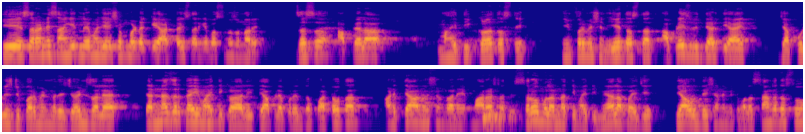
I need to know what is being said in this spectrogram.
की सरांनी सांगितले म्हणजे शंभर टक्के अठ्ठावीस तारखेपासूनच होणार आहे. जसं आपल्याला माहिती कळत असते इन्फॉर्मेशन येत असतात. आपलेच विद्यार्थी आहेत ज्या पोलीस डिपार्टमेंटमध्ये जॉईन झाले आहेत. त्यांना जर काही माहिती कळाली ते आपल्यापर्यंत पाठवतात. आणि त्या अनुषंगाने महाराष्ट्रातील सर्व मुलांना ती माहिती मिळायला पाहिजे या उद्देशाने मी तुम्हाला सांगत असतो.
